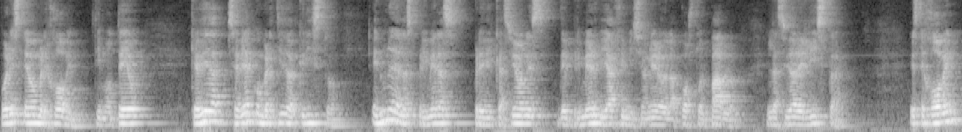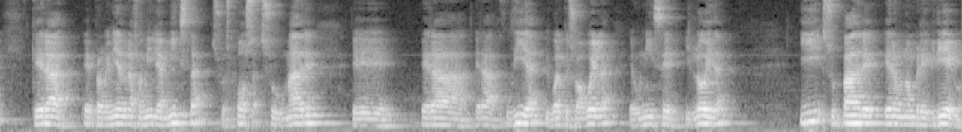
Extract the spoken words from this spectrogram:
por este hombre joven, Timoteo, que había, se había convertido a Cristo en una de las primeras predicaciones del primer viaje misionero del apóstol Pablo en la ciudad de Listra. Este joven, que era, eh, provenía de una familia mixta, su esposa, su madre eh, era, era judía, igual que su abuela, Eunice y Loida, y su padre era un hombre griego.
